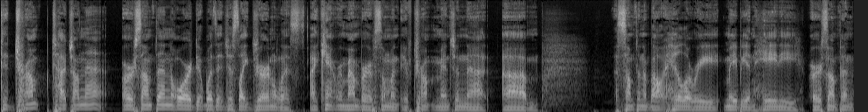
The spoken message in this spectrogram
did Trump touch on that or something, or did, was it just like journalists? I can't remember if someone if Trump mentioned that. Um, something about Hillary, maybe in Haiti or something.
